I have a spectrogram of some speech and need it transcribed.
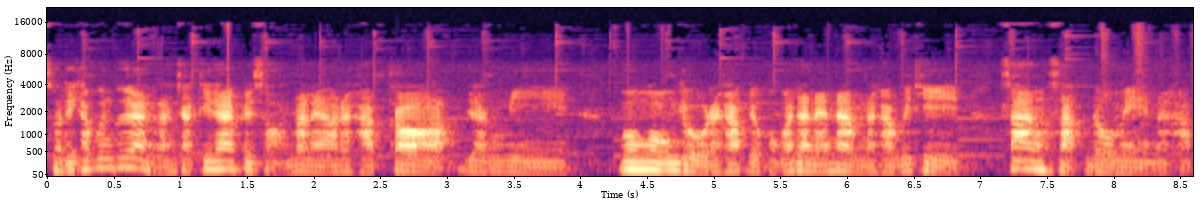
สวัสดีครับเพื่อนๆ หลังจากที่ได้ไปสอนมาแล้วนะครับ ก็ยังมีงงๆอยู่นะครับ เดี๋ยวผมก็จะแนะนำนะครับ วิธีสร้างสับโดเมนนะครับ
